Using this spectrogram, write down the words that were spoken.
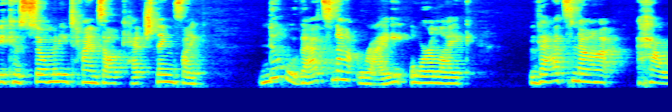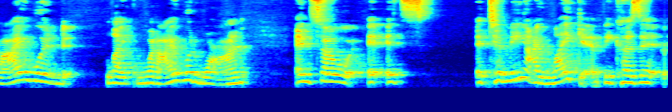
because so many times i'll catch things like no that's not right or like that's not how i would like what i would want and so it, it's it, to me i like it because it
